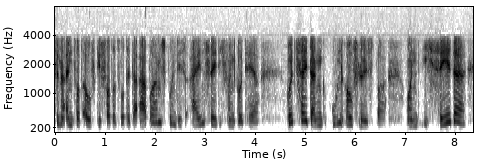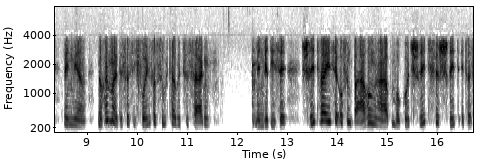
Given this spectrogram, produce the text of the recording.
zu einer Antwort aufgefordert wurde. Der Abrahamsbund ist einseitig von Gott her Gott sei Dank unauflösbar. Und ich sehe da, wenn wir noch einmal das, was ich vorhin versucht habe zu sagen, wenn wir diese schrittweise Offenbarung haben, wo Gott Schritt für Schritt etwas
